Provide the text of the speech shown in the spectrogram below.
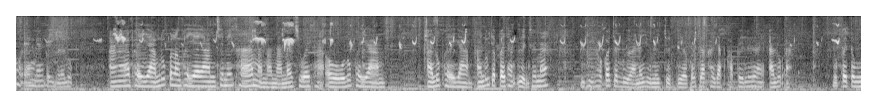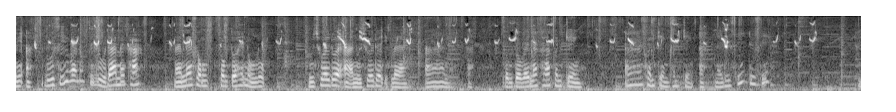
วแองแมงไปอีกแล้วลูกอ่าพยายามลูกกำลังพยายามใช่ไหมคะมามามาแม่ช่วยค่ะโอ้ลูกพยายาม อะลูกพยายามอะลูกจะไปทางอื่นใช่ไหมบางทีเขาก็จะเบื่อนะอยู่ในจุดเดียวก็จะขยับเข้าไปเรื่อยอะลูกอะลูกไปตรงนี้อะดูซิว่าลูกจะอยู่ได้ไหมคะไหนแม่ทรงทรงตัวให้หนูลูกหนูช่วยด้วยอะหนูช่วยด้วยอีกแรงอ่าอะทรงตัวไว้นะคะ คนเก่งอ่าคนเก่งคนเก่งอะไหนดูซิดูซิไหน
